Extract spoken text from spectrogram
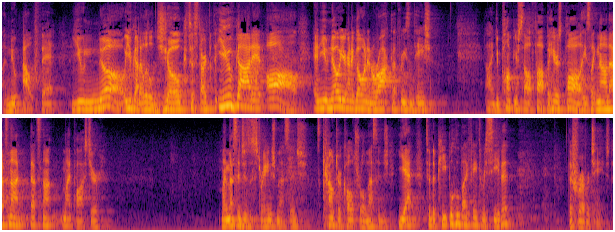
a new outfit, you know you've got a little joke to start the th- you've got it all and you know you're going to go in and rock the presentation. Uh, you pump yourself up. But here's Paul. He's like, "No, that's not that's not my posture." My message is a strange message. It's a countercultural message. Yet, to the people who by faith receive it, they're forever changed.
